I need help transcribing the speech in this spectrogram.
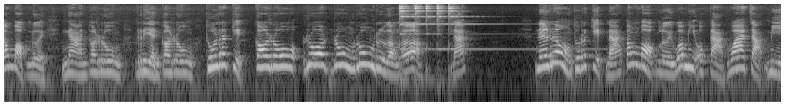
ต้องบอกเลย งานก็รุ่ง เรียนก็รุ่ง ธุรกิจก็โรโรดรุ่งรุ่งเรืองเออนะ ในเรื่องของธุรกิจนะต้องบอกเลยว่ามีโอกาสว่าจะมี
